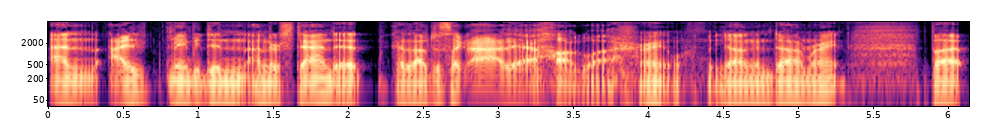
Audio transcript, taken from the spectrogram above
And I maybe didn't understand it because I was just like, ah, yeah, hogwash, right? Young and dumb, right? But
